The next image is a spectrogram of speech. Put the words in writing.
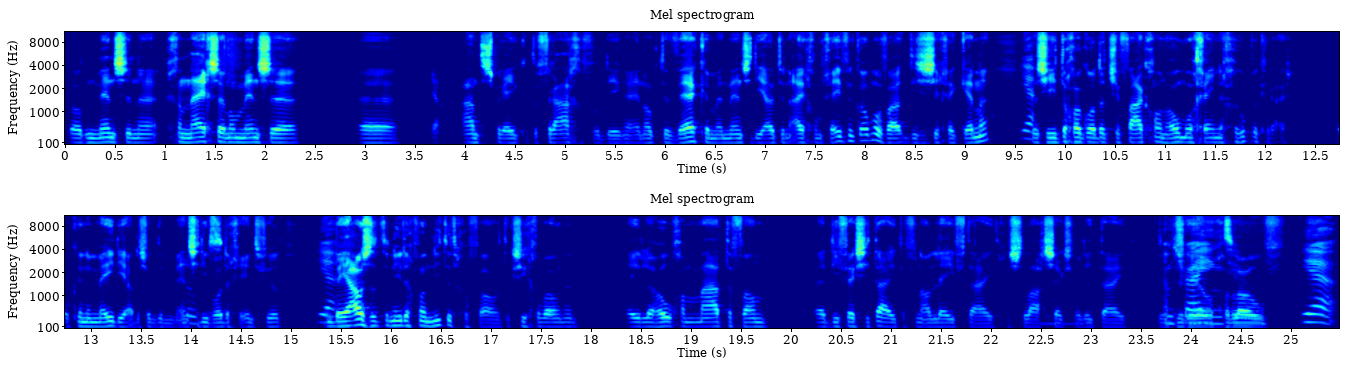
dat mensen eh, geneigd zijn om mensen eh, aan te spreken, te vragen voor dingen. En ook te werken met mensen die uit hun eigen omgeving komen of die ze zich herkennen. Ja. Dan zie je toch ook wel dat je vaak gewoon homogene groepen krijgt. Ook in de media, dus ook de mensen die worden geïnterviewd. En bij jou is dat in ieder geval niet het geval. Want ik zie gewoon een hele hoge mate van eh, diversiteit. Of nou leeftijd, geslacht, seksualiteit, cultureel, Mm. trying to- geloof. ja,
